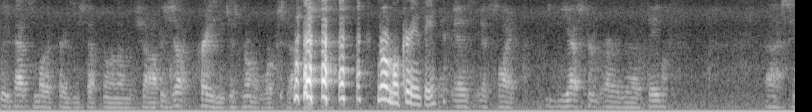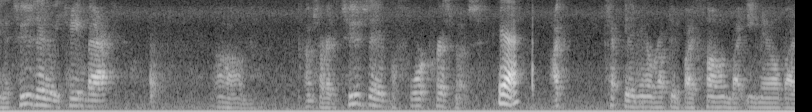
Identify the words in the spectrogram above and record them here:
we've had some other crazy stuff going on in the shop. It's not crazy, just normal work stuff. Normal crazy. it's like yesterday or the day before. Uh, see, the Tuesday that we came back. Um, I'm sorry, the Tuesday before Christmas. Yeah. I kept getting interrupted by phone, by email, by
